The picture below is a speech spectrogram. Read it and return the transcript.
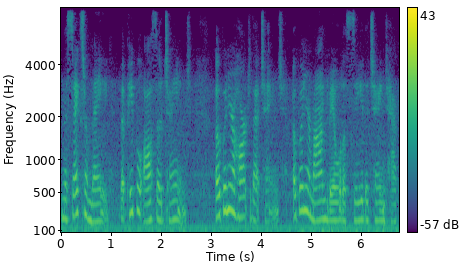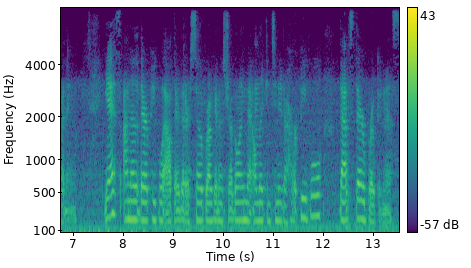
mistakes are made, but people also change. Open your heart to that change. Open your mind to be able to see the change happening. Yes, I know that there are people out there that are so broken and struggling that only continue to hurt people. That's their brokenness.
